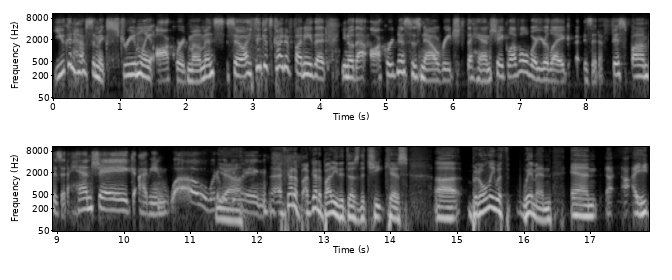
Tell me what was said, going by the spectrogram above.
you can have some extremely awkward moments. So I think it's kind of funny that you know that awkwardness has now reached the handshake level where you're like, is it a fist bump? Is it a handshake? I mean, whoa, what are we doing? I've got a I've got a buddy that does the cheek kiss, uh, but only with women, and I,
